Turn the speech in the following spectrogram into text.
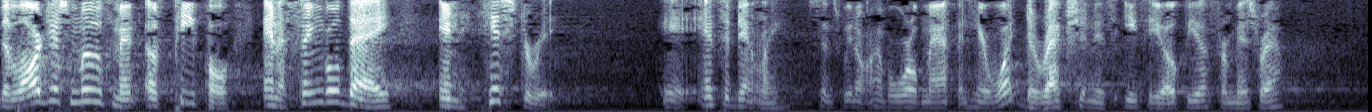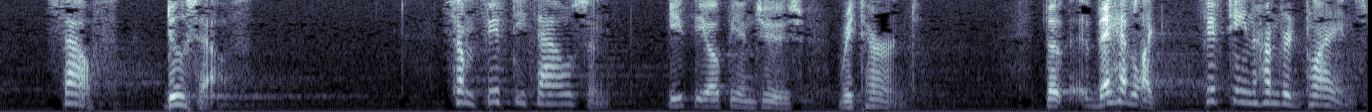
The largest movement of people in a single day in history. Incidentally, since we don't have a world map in here, what direction is Ethiopia from Israel? south, due south. Some 50,000 Ethiopian Jews returned. The, they had like 1,500 planes.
